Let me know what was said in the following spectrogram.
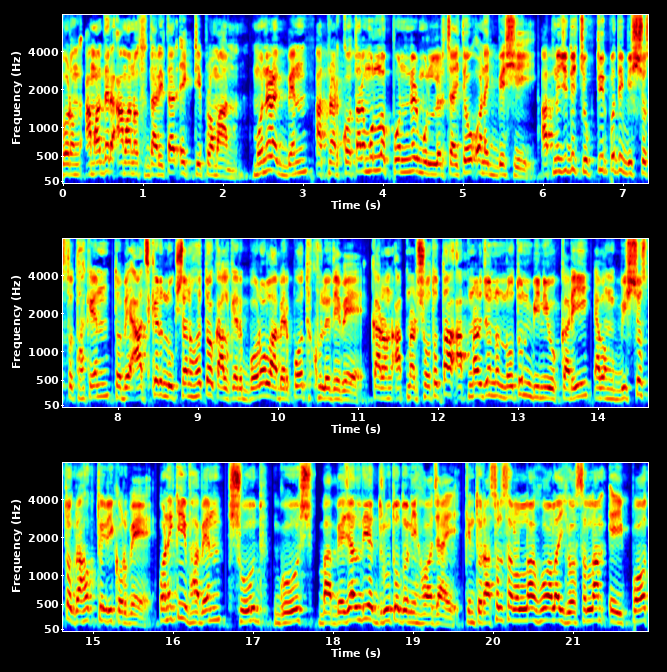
বরং আমাদের আমানতদারিতার একটি প্রমাণ। মনে রাখবেন, আপনার কথার মূল্য পণ্যের মূল্যের চাইতেও অনেক বেশি। আপনি যদি চুক্তির প্রতি বিশ্বস্ত থাকেন, তবে আজকের লোকসান হয়তো কালকের বড় লাভের পথ খুলে দেবে, কারণ আপনার সততা আপনার জন্য নতুন বিনিয়োগকারী এবং বিশ্বস্ত গ্রাহক তৈরি করবে। অনেকেই ভাবেন, সুদ, ঘুষ বা বেজাল দিয়ে দ্রুত ধনী হওয়া যায়, কিন্তু রাসুল সাল্লাহ আলাইসাল্লাম এই পথ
